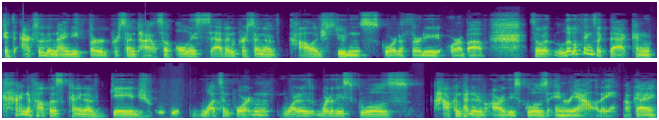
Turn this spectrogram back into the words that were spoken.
it's actually the 93rd percentile. So only 7% of college students scored a 30 or above. So little things like that can kind of help us kind of gauge what's important. What is what are these schools how competitive are these schools in reality? Okay.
